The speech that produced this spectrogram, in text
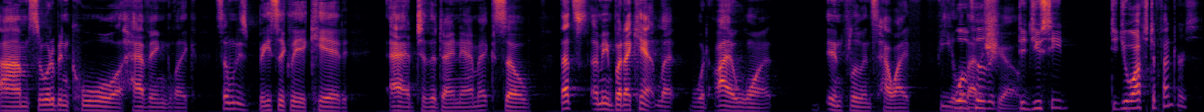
Um, so it would have been cool having like someone who's basically a kid add to the dynamic. So that's I mean, but I can't let what I want influence how I feel Well, about a show. did you see? Did you watch Defenders?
